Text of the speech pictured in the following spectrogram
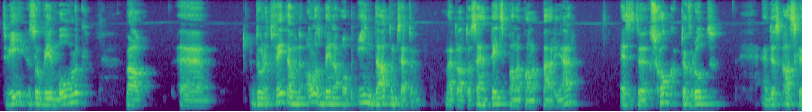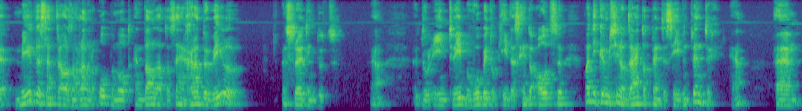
Twee, zoveel mogelijk. Wel, uh, door het feit dat we alles bijna op één datum zetten, met laten we zeggen tijdspannen van een paar jaar, is de schok te groot. En dus als je meerdere centrales nog langer openhoudt en dan, laten we zeggen, gradueel een sluiting doet. Ja, door 1, 2 bijvoorbeeld, oké, okay, dat zijn de oudste, maar die kunnen misschien nog draaien tot 2027. Ja. Um,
